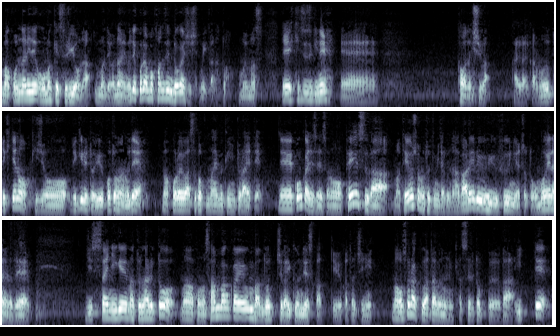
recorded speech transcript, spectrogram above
まあこんなにね、大負けするような馬ではないので、これはもう完全に度外視してもいいかなと思います。で、引き続きね、えー、川田騎手が海外から戻ってきての騎乗できるということなので、まあこれはすごく前向きに捉えて、で、今回ですね、そのペースが、まあ帝王賞の時みたく流れる風にはちょっと思えないので、実際にゲーマとなると、まあこの3番か4番どっちが行くんですかっていう形に、まあおそらくは多分キャッスルトップが行って、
